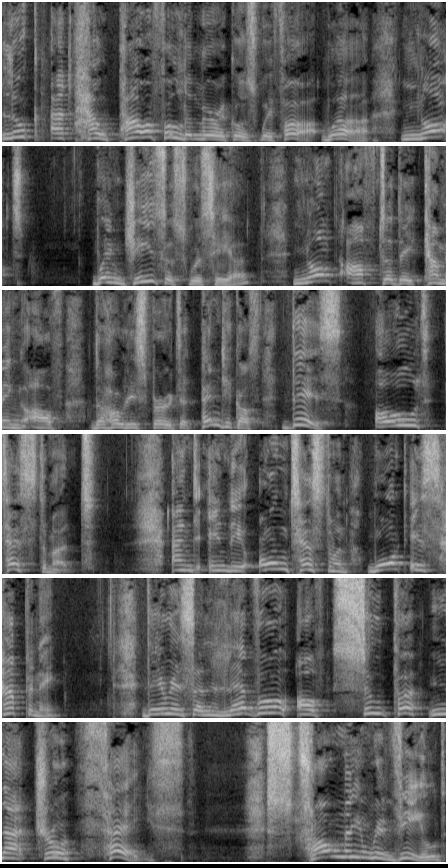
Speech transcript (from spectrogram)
look at how powerful the miracles were, not when Jesus was here, not after the coming of the Holy Spirit at Pentecost, this Old Testament. And in the Old Testament, what is happening? There is a level of supernatural faith strongly revealed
